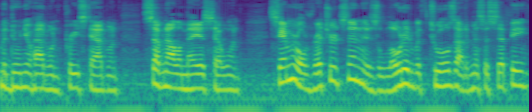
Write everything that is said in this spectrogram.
Modugno had one, Priest had one, Seven Alameas had one. Samuel Richardson is loaded with tools out of Mississippi.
